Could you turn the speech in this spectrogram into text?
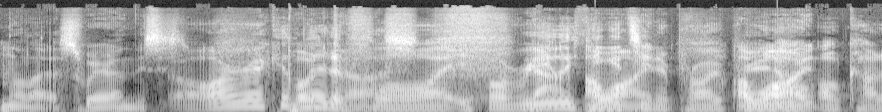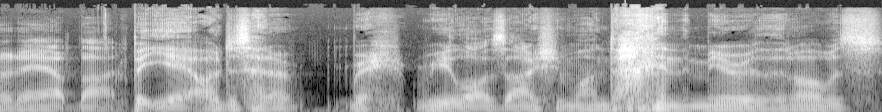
I'm not allowed to swear on this. I reckon let it fly. If I really Nah, I think it's won't. inappropriate, I won't. I'll, I'll cut it out. But But yeah, I just had a re- realization one day in the mirror that I was,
